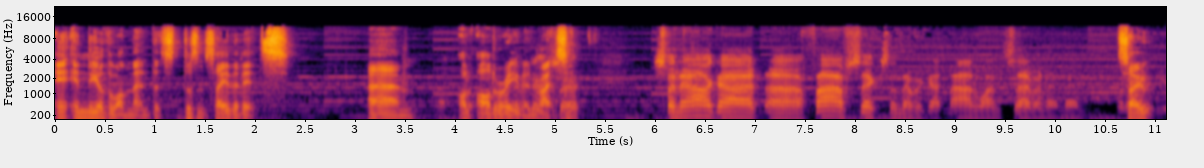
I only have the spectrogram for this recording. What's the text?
in the other one then that doesn't say that it's um odd, odd or even, right? So, So, now I got uh, five, six, and then we got nine, one, seven, and then So- whatever you have.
